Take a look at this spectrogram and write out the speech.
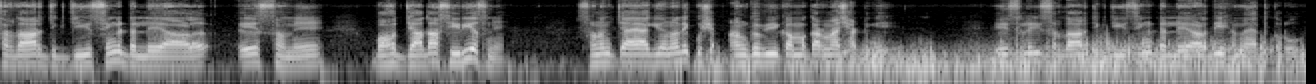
ਸਰਦਾਰ ਜਗਜੀਤ ਸਿੰਘ ਡੱਲੇਵਾਲ ਇਸ ਸਮੇਂ ਬਹੁਤ ਜ਼ਿਆਦਾ ਸੀਰੀਅਸ ਨੇ। ਸੁਣਨ ਚ ਆਇਆ ਕਿ ਉਹਨਾਂ ਦੇ ਕੁਝ ਅੰਗ ਵੀ ਕੰਮ ਕਰਨਾ ਛੱਡ ਗਏ। ਇਸ ਲਈ ਸਰਦਾਰ ਜਗਜੀਤ ਸਿੰਘ ਡੱਲੇਵਾਲ ਦੀ ਹਮਾਇਤ ਕਰੋ।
